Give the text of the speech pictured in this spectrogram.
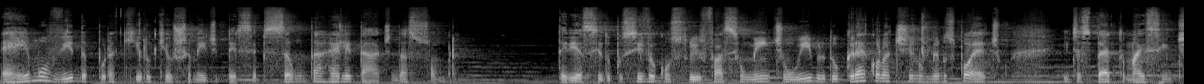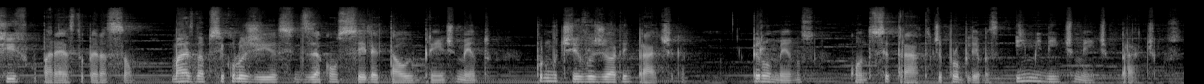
é removida por aquilo que eu chamei de percepção da realidade da sombra. Teria sido possível construir facilmente um híbrido greco-latino menos poético e de aspecto mais científico para esta operação, mas na psicologia se desaconselha tal empreendimento por motivos de ordem prática pelo menos quando se trata de problemas eminentemente práticos.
